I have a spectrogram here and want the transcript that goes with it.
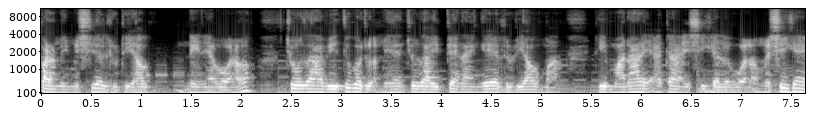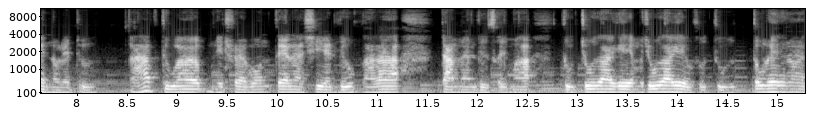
ပါရမီမရှိတဲ့လူတယောက်အနေနဲ့ပေါ့နော်စူးစမ်းပြီးသူ့ကိုယ်သူအမြဲစူးစမ်းပြီးပြန်နိုင်ခဲ့တဲ့လူတယောက်မှာဒီမာနတွေအတ္တရရှိခဲ့လို့ပေါ့နော်မရှိခဲ့ရင်တော့လေသူအာသူက neutral born talent ရှိတဲ့လူငါကတာမန်လူဆိုရင်မှသူစူးစမ်းခဲ့မစူးစမ်းခဲ့ဘူးဆိုသူတုံးလဲတော့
